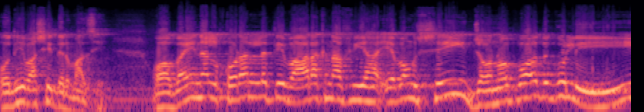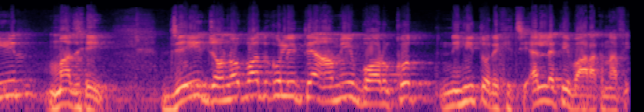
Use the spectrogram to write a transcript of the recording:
অধিবাসীদের মাঝে অবাইনাল কোরআল্লাতি বারাক নাফিহা এবং সেই জনপদগুলির মাঝে, যেই জনপদগুলিতে আমি বরকত নিহিত রেখেছি, আল্লাতি বারাক নাফি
